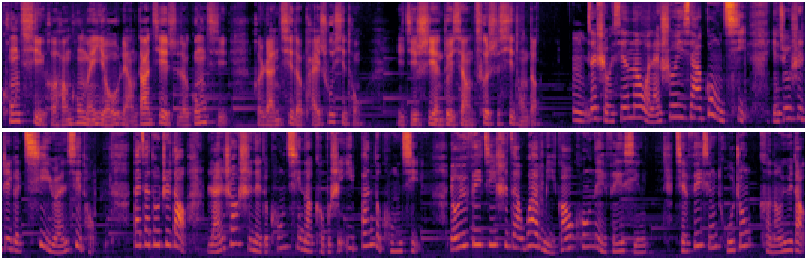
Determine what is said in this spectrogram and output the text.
空气和航空煤油两大介质的供给和燃气的排出系统，以及试验对象测试系统等。嗯，那首先呢，我来说一下供气，也就是这个气源系统。大家都知道，燃烧室内的空气呢，可不是一般的空气。由于飞机是在万米高空内飞行，且飞行途中可能遇到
